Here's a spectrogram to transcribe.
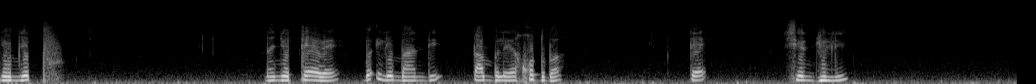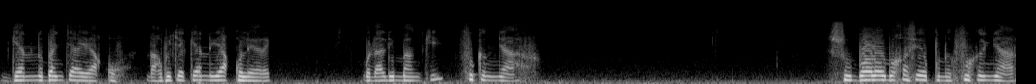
ñoom ñëpp nañu teewe ba ilimaan di tàmbalee xutba te seen julli genn bañ caa yàqu ndax bu ca kenn yàqulee rek mu daal di manqué fukk ak ñaar. Su mbooloo ma xasee ëpp nag fukk ak ñaar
